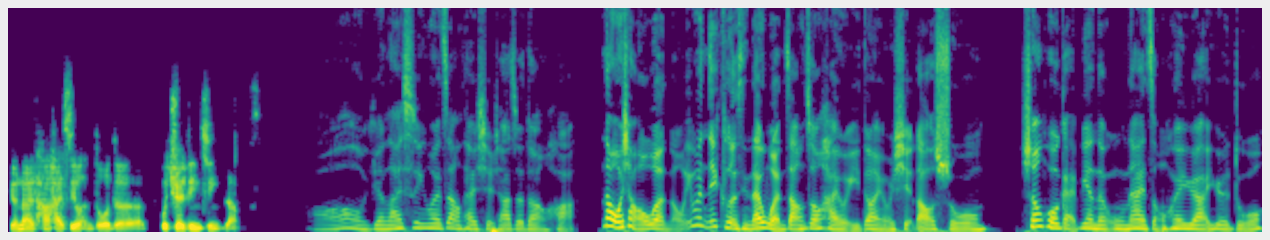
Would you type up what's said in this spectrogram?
原来他还是有很多的不确定性这样子。哦，原来是因为这样才写下这段话。那我想要问哦，因为 Nicholas 你在文章中还有一段有写到说。生活改变的无奈总会越来越多，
